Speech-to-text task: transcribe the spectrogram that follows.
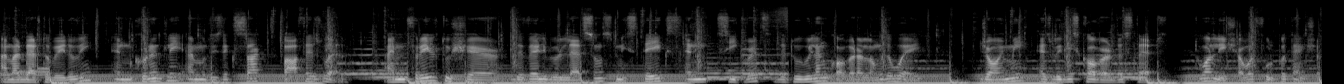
I'm Alberto Vedovi, and currently I'm on this exact path as well. I'm thrilled to share the valuable lessons, mistakes, and secrets that we will uncover along the way. Join me as we discover the steps to unleash our full potential.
